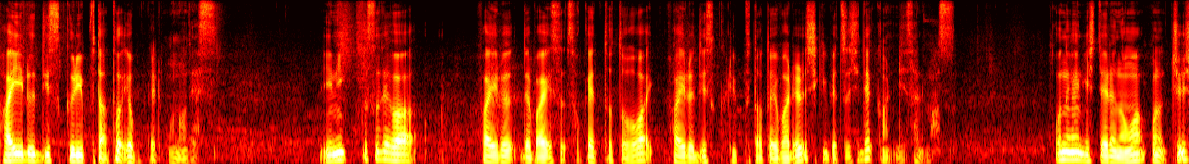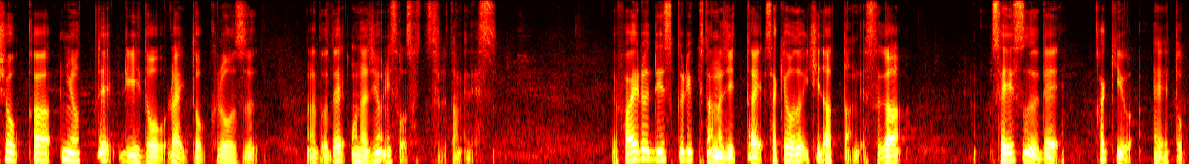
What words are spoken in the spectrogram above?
ァイルディスクリプタと呼ばれるものです。Unix ではファイルデバイスソケット等はファイルディスクリプタと呼ばれる識別子で管理されます。このようにしているのはこの抽象化によってリード、ライト、クローズなどで同じように操作するためです。ファイルディスクリプタの実態先ほど1だったんですが整数で下記は、えーと、こ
